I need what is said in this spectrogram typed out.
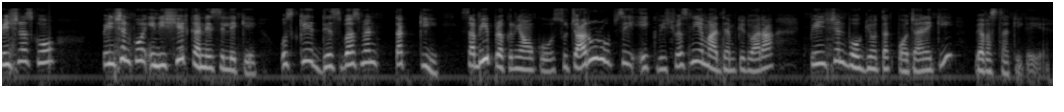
पेंशनर्स को पेंशन को इनिशिएट करने से लेके उसके डिसबर्समेंट तक की सभी प्रक्रियाओं को सुचारू रूप से एक विश्वसनीय माध्यम के द्वारा पेंशन भोगियों तक पहुँचाने की व्यवस्था की गई है।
